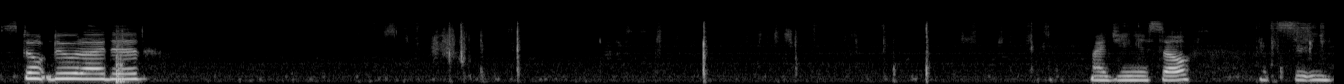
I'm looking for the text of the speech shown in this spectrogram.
Just don't do what I did. My genius self. Let's see.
